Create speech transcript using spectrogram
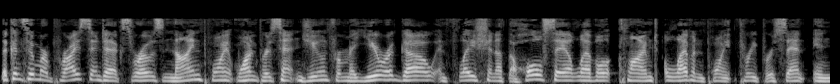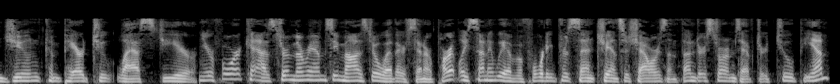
The consumer price index rose 9.1% in June from a year ago. Inflation at the wholesale level climbed 11.3% in June compared to last year. Your forecast from the Ramsey Mazda Weather Center. Partly sunny. We have a 40% chance of showers and thunderstorms after 2 p.m.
